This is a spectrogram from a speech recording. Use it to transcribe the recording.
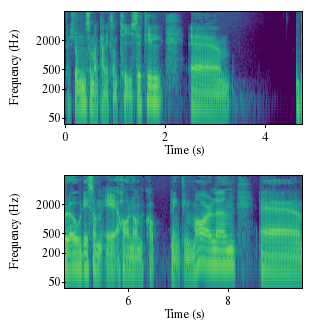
person som man kan liksom ty sig till. Eh, Brody som är, har någon koppling till Marlon. Eh,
